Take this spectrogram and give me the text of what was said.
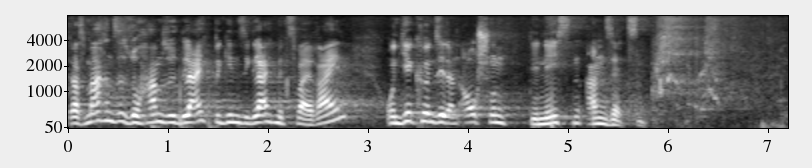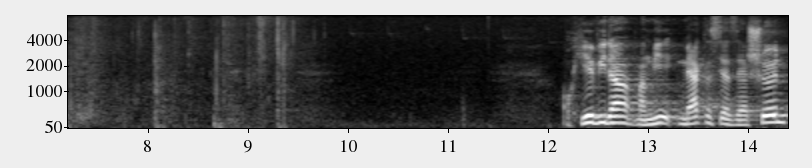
Das machen Sie, so haben Sie gleich, beginnen Sie gleich mit zwei Reihen und hier können Sie dann auch schon den nächsten ansetzen. Auch hier wieder, man merkt es ja sehr schön,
